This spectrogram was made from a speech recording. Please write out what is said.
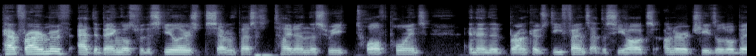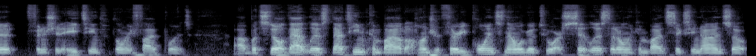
Pat Freiermuth at the Bengals for the Steelers, seventh best tight end this week, 12 points. And then the Broncos defense at the Seahawks underachieved a little bit, finishing 18th with only five points. Uh, but still, that list, that team compiled 130 points. Now we'll go to our sit list that only combined 69, so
